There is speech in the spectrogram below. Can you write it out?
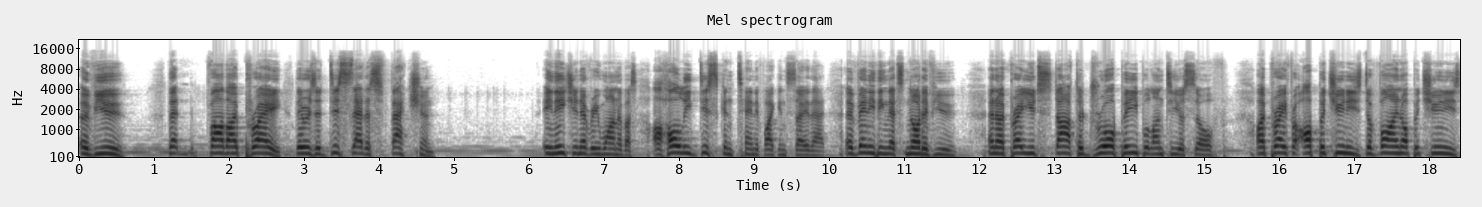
of you. That, Father, I pray there is a dissatisfaction in each and every one of us, a holy discontent, if I can say that, of anything that's not of you. And I pray you'd start to draw people unto yourself. I pray for opportunities, divine opportunities,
